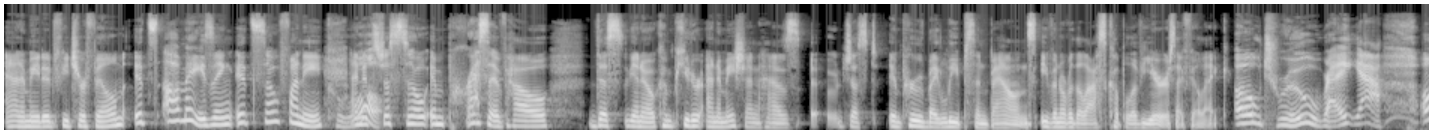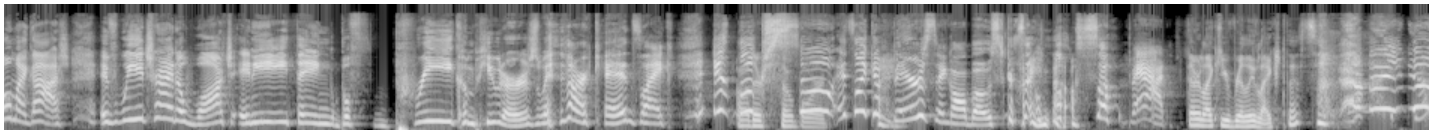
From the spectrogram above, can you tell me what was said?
animated feature film. It's amazing. It's so funny, and it's just so impressive how this, you know, computer animation has uh, just improved by leaps and bounds, even over the last couple of years. I feel like. Oh, true, right? Yeah. Oh my gosh. If we try to watch anything bef- pre computers with our kids, like it Oh, looks they're so bored. It's like embarrassing almost because it looks so bad. They're like, you really liked this? I know.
